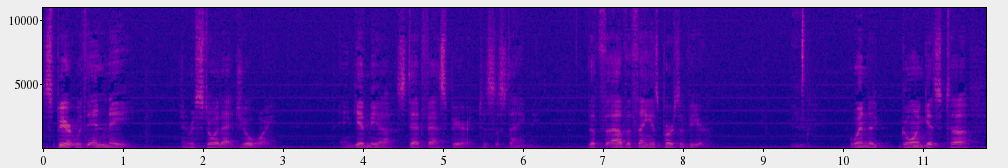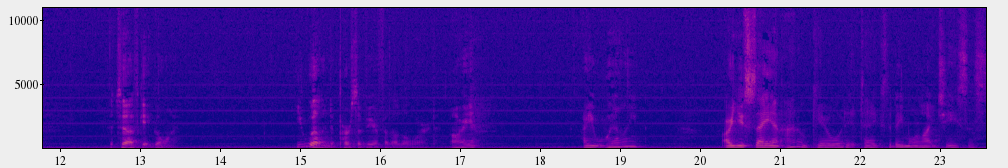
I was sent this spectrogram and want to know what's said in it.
spirit within me and restore that joy and give me a steadfast spirit to sustain me. The th- other thing is persevere. When the going gets tough, the tough get going. You willing to persevere for the Lord? Are you? Are you willing? Are you saying, I don't care what it takes to be more like Jesus?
